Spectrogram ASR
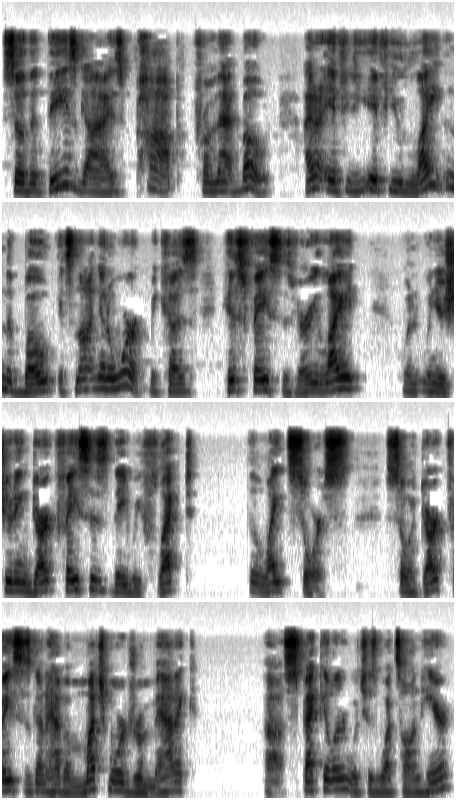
so that these guys pop from that boat. I don't if if you lighten the boat, it's not going to work because his face is very light. When when you're shooting dark faces, they reflect the light source. So a dark face is going to have a much more dramatic uh, specular, which is what's on here.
